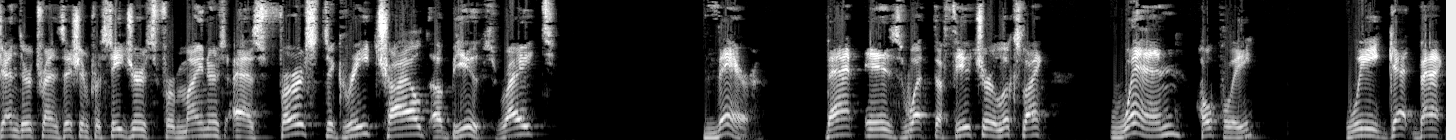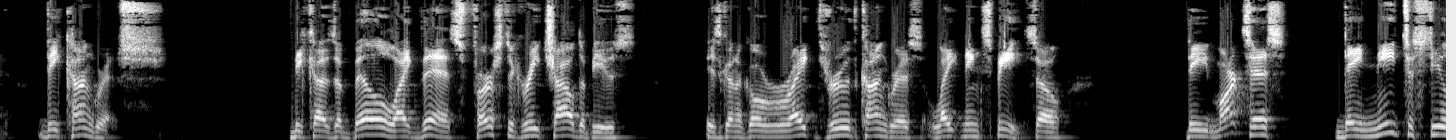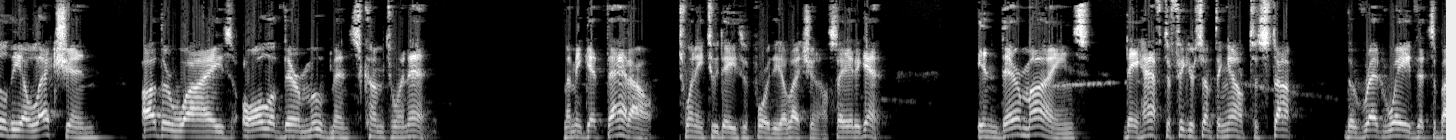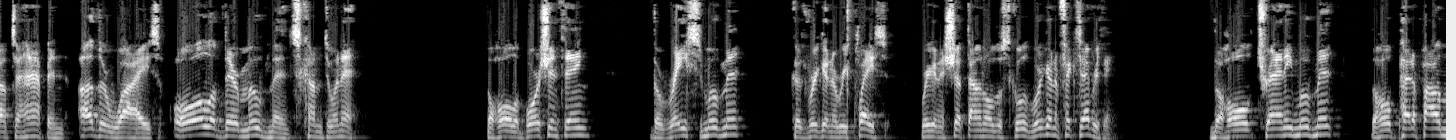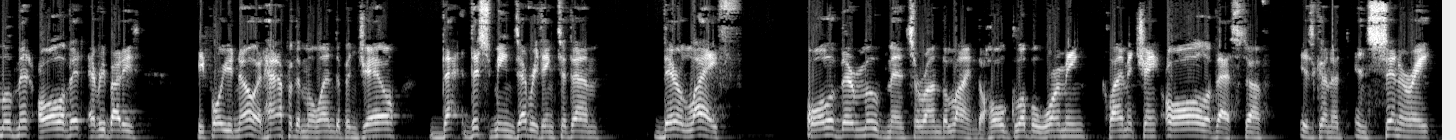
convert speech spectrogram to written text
gender transition procedures for minors as first degree child abuse, right? There. That is what the future looks like when, hopefully, we get back the Congress. Because a bill like this, first degree child abuse, is going to go right through the Congress lightning speed. So the Marxists, they need to steal the election. Otherwise, all of their movements come to an end. Let me get that out 22 days before the election. I'll say it again. In their minds, they have to figure something out to stop the red wave that's about to happen. Otherwise, all of their movements come to an end. The whole abortion thing, the race movement, because we're going to replace it. We're going to shut down all the schools. We're going to fix everything. The whole tranny movement, the whole pedophile movement, all of it. Everybody's before you know it, half of them will end up in jail. That this means everything to them. Their life, all of their movements are on the line. The whole global warming, climate change, all of that stuff is going to incinerate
